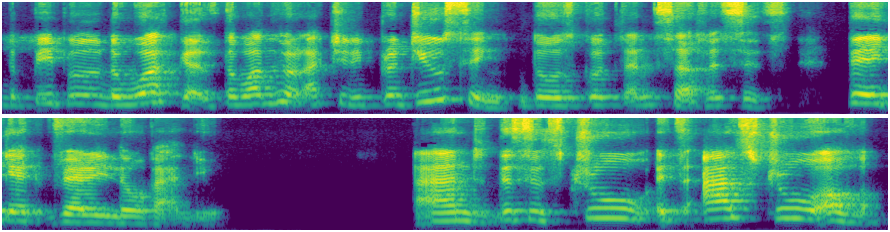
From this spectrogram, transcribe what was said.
the people, the workers, the ones who are actually producing those goods and services, they get very low value. And this is true, it's as true of,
